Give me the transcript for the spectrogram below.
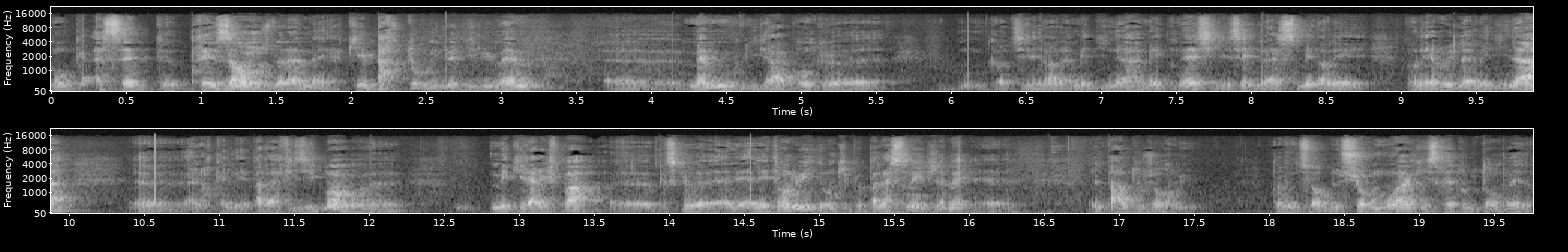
donc à cette présence de la mère, qui est partout, il le dit lui-même, euh, même il raconte que quand il est dans la Médina à Meknes, il essaie de la semer dans les, dans les rues de la Médina, euh, alors qu'elle n'est pas là physiquement, hein, mais qu'il n'arrive pas, euh, parce qu'elle elle est en lui, donc il ne peut pas la semer, jamais. Elle, parle toujours en lui, comme une sorte de surmoi qui serait tout le temps présent.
